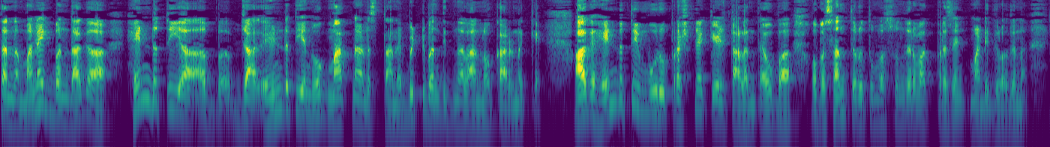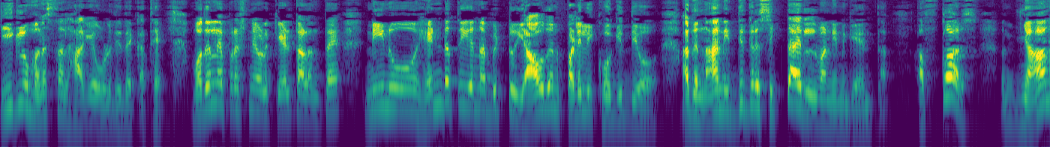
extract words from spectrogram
ತನ್ನ ಮನೆಗೆ ಬಂದಾಗ ಹೆಂಡತಿಯ ಹೆಂಡತಿಯನ್ನು ಹೋಗಿ ಮಾತನಾಡಿಸ್ತಾನೆ, ಬಿಟ್ಟು ಬಂದಿದ್ನಲ್ಲ ಅನ್ನೋ ಕಾರಣಕ್ಕೆ. ಆಗ ಹೆಂಡತಿ ಮೂರು ಪ್ರಶ್ನೆ ಕೇಳ್ತಾಳಂತೆ, ಒಬ್ಬ ಒಬ್ಬ ಸಂತರು ತುಂಬಾ ಸುಂದರವಾಗಿ ಪ್ರೆಸೆಂಟ್ ಮಾಡಿದ್ರು ಅದನ್ನ. ಈಗಲೂ ಮನಸ್ಸಿನಲ್ಲಿ ಹಾಗೆ ಉಳಿದಿದೆ ಕಥೆ. ಮೊದಲನೇ ಪ್ರಶ್ನೆ ಅವಳು ಕೇಳ್ತಾಳಂತೆ, ನೀನು ಹೆಂಡತಿಯನ್ನ ಬಿಟ್ಟು ಯಾವುದನ್ನು ಪಡಿಲಿಕ್ಕೆ ಹೋಗಿದ್ಯೋ, ಅದು ನಾನು ಇದ್ದಿದ್ರೆ ಸಿಗ್ತಾ ಇರಲ್ವಾ ನಿನಗೆ ಅಂತ. ಅಫ್ಕೋರ್ಸ್ ಜ್ಞಾನ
